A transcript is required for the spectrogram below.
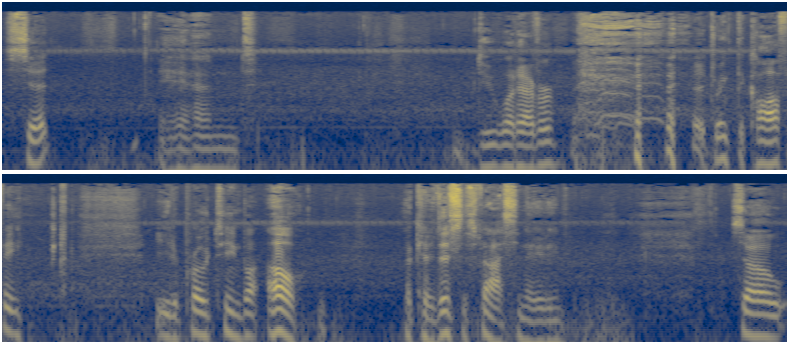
sit and do whatever, drink the coffee, eat a protein bar. Oh, okay, this is fascinating. So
